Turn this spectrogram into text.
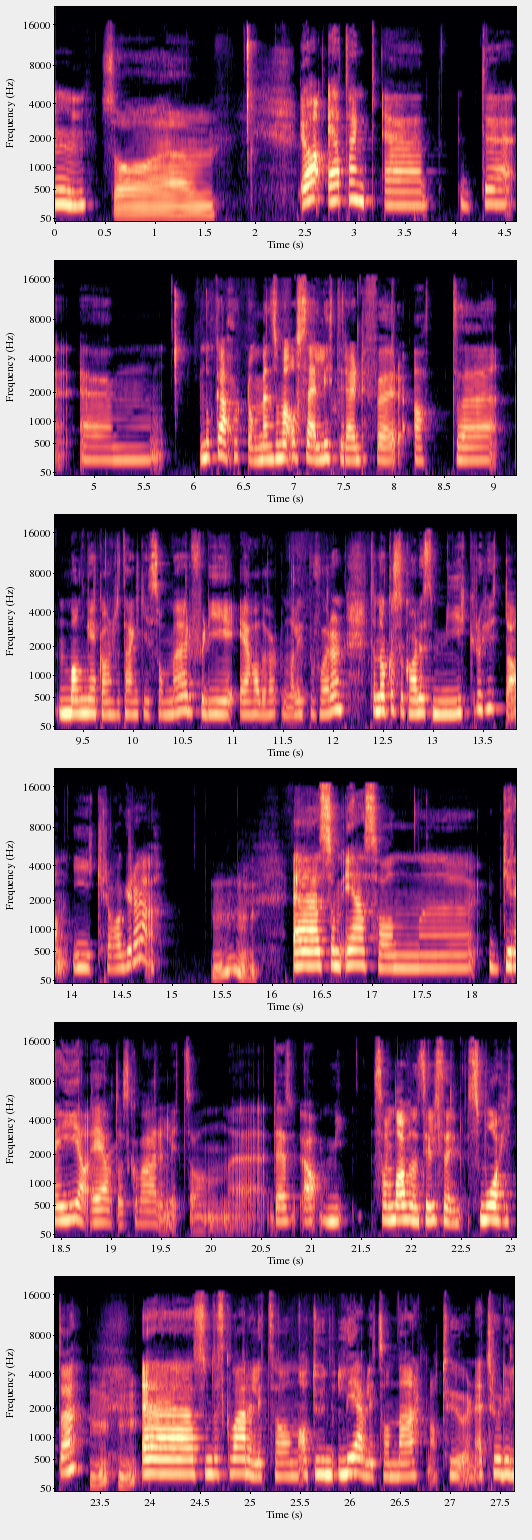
Mm. Så um... ja, jeg tenker eh, det ehm, noe jeg har hørt om, men som jeg også er litt redd for at eh, mange kanskje tenker i sommer, fordi jeg hadde hørt om det litt på forhånd. Det er noe som kalles mikrohyttene i Kragerø. Mm. Eh, som er sånn eh, Greia er at det skal være en litt sånn eh, det ja, my, Som navnet tilsier, små hytter. Mm, mm. Eh, som det skal være litt sånn At du lever litt sånn nært naturen. Jeg tror de,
